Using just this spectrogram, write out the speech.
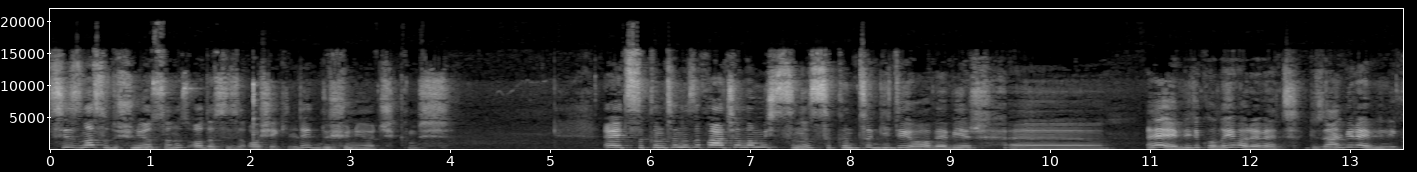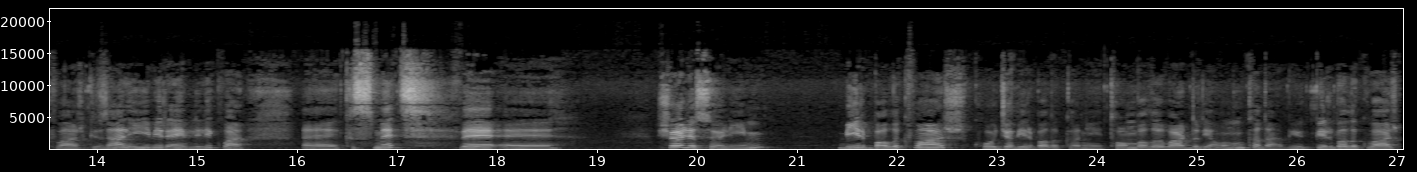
Siz nasıl düşünüyorsanız o da sizi o şekilde düşünüyor çıkmış. Evet sıkıntınızı parçalamışsınız. Sıkıntı gidiyor ve bir eee, e, evlilik olayı var evet. Güzel bir evlilik var. Güzel iyi bir evlilik var. Eee, kısmet ve eee, şöyle söyleyeyim. Bir balık var. Koca bir balık. Hani ton balığı vardır ya onun kadar büyük bir balık var.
